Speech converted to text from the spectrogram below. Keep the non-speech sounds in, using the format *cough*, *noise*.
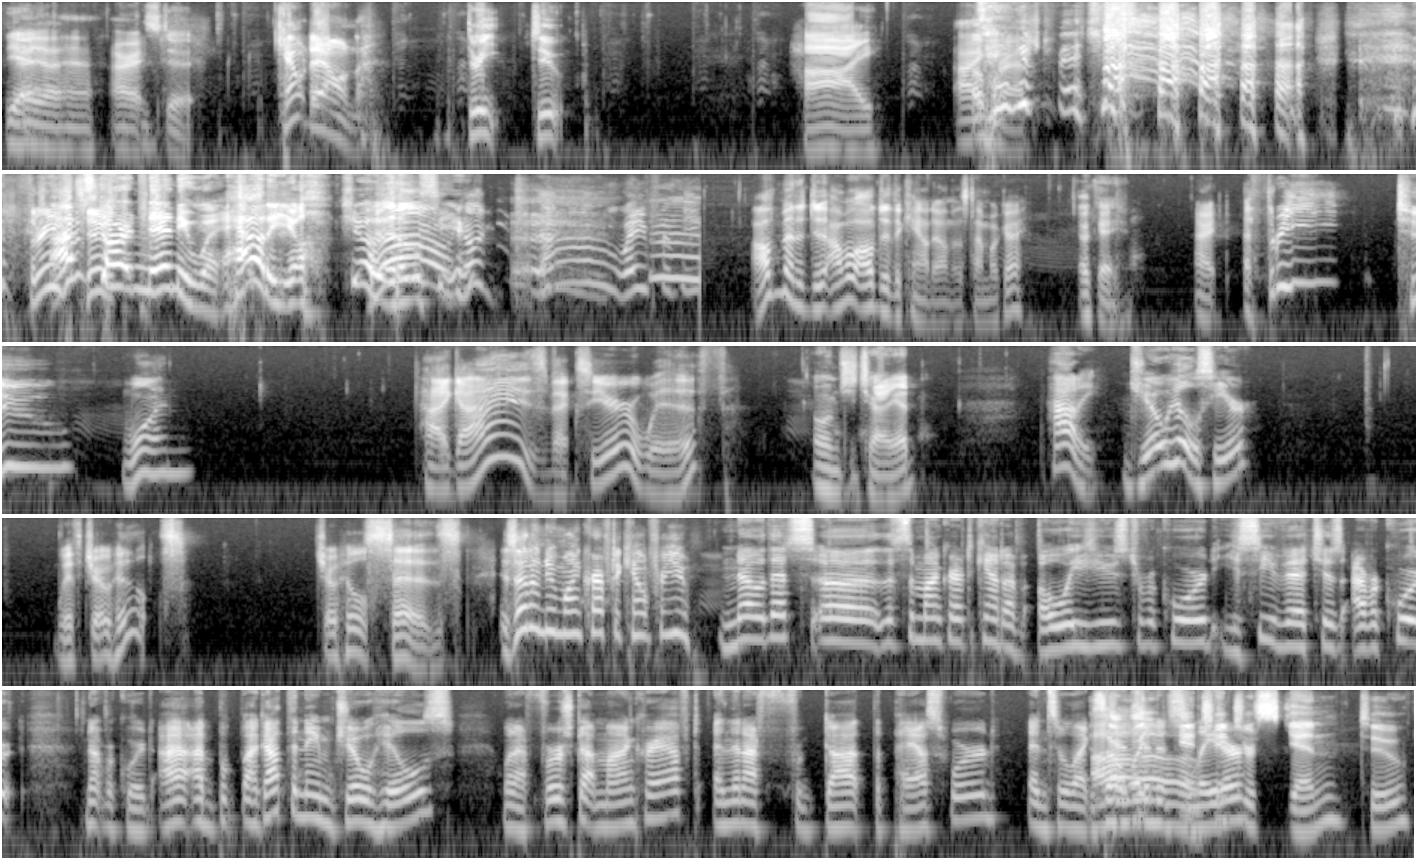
Yeah, Yeah, yeah, yeah. All right. let's do it. Countdown. Three, two. Hi. I Dang crashed. it, bitches. Three, I'm two- starting anyway. Howdy, y'all. Joe Hills No, here. no, no, wait for me. I'm gonna do. I'll, I'll do the countdown this time. Okay. okay. All right. A three, two, one. Hi guys, Vechs here with OMG Chad. Howdy, Joe Hills here. with Joe Hills. Joe Hill says, "Is that a new Minecraft account for you?" No, that's uh that's the Minecraft account I've always used to record. You see, Vetches, I record, not record. I, I I got the name Joe Hills when I first got Minecraft, and then I forgot the password, and so like Is ten that why you minutes can't later. change your skin too?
